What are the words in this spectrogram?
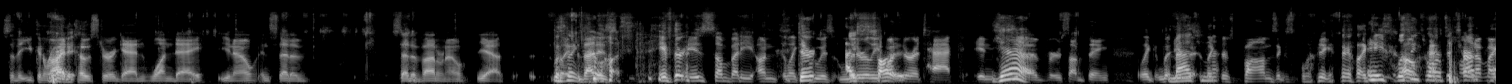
so that you can ride a coaster again one day. You know, instead of instead of I don't know, yeah. Listening Like, that is us. if there is somebody un, like There- who is literally saw it. under attack in Yeah. Kiev or something, like like there's bombs exploding, and they're like, And he's oh, listening to I our have to turn up my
